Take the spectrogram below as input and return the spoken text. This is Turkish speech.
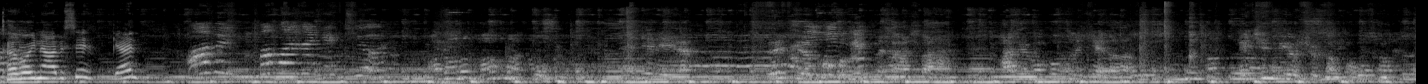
Kalk oyna abisi. Gel. Abi babana geçiyor. Adamın ham maddesi. Nereye? Ötüyor koku gitmedi aşağı. Annemin kokunu içeri al. Geçinmiyor şuradan kokusu. Anne bu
